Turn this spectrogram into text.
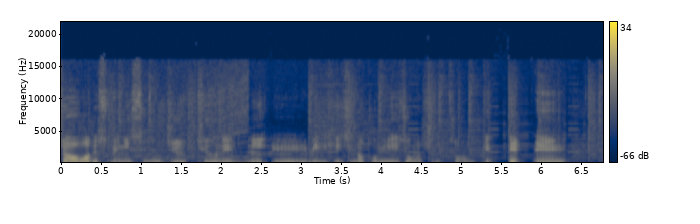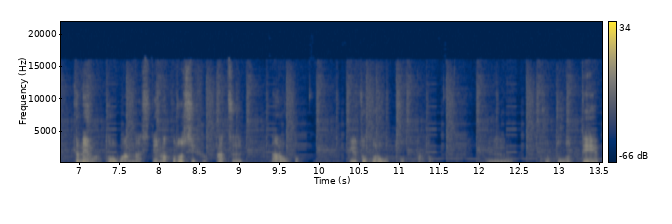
チャーはですね、2019年に、えー右肘のトミー・ジョン手術を受けて、えー去年は登板なしで、まあ、今年復活だろうというところを取ったということで、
